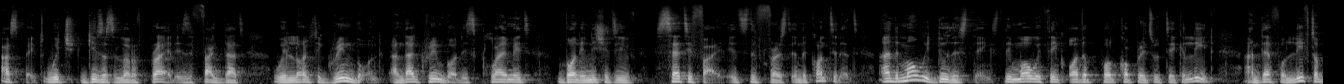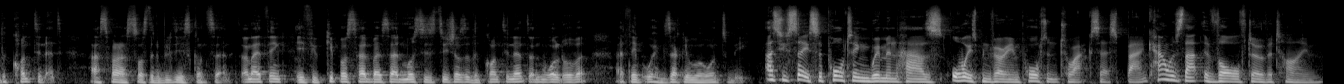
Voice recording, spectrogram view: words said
aspect, which gives us a lot of pride, is the fact that we launched a green bond, and that green bond is climate bond initiative certified. It's the first in the continent. And the more we do these things, the more we think other corporates will take a lead and therefore lift up the continent as far as sustainability is concerned. And I think if you keep us side by side, most institutions in the continent and world over, I think we're exactly where we want to be. As you say, supporting women has always been very important to Access Bank. How has that evolved over time?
